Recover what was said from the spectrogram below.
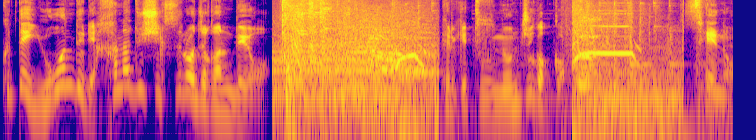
그때 요원들이 하나둘씩 쓰러져 가는데요. 그렇게 두 놈 죽었고 세 놈.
